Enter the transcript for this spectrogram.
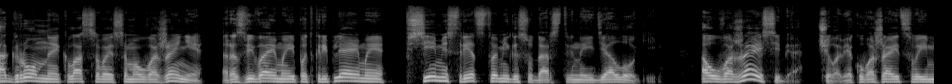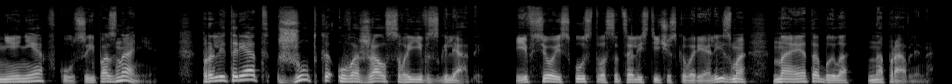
огромное классовое самоуважение, развиваемое и подкрепляемое всеми средствами государственной идеологии. А уважая себя, человек уважает свои мнения, вкусы и познания. Пролетариат жутко уважал свои взгляды. И все искусство социалистического реализма на это было направлено.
